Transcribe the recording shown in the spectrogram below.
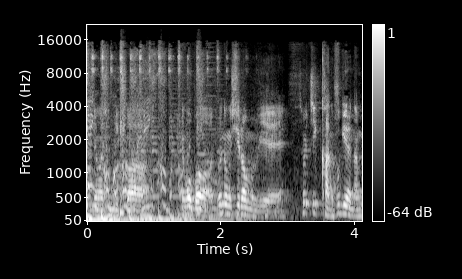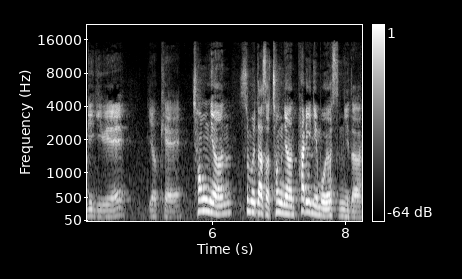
안녕하십니까. 행오버 효능 실험을 위해 솔직한 후기를 남기기 위해 이렇게 청년 25 청년 8인이 모였습니다.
